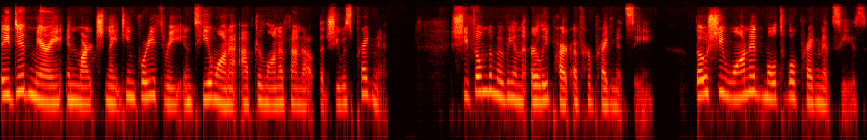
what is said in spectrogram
They did marry in March 1943 in Tijuana after Lana found out that she was pregnant. She filmed a movie in the early part of her pregnancy. Though she wanted multiple pregnancies,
